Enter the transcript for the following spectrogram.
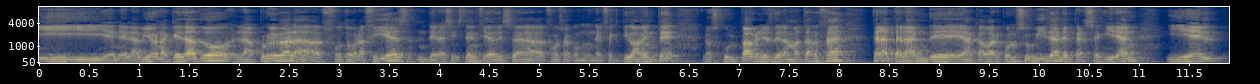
y en el avión ha quedado la prueba, las fotografías de la existencia de esa fosa común. Efectivamente, los culpables de la matanza tratarán de acabar con su vida, le perseguirán y él,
